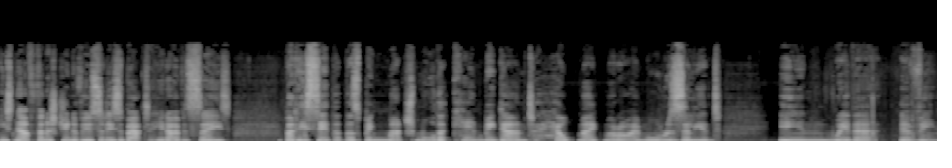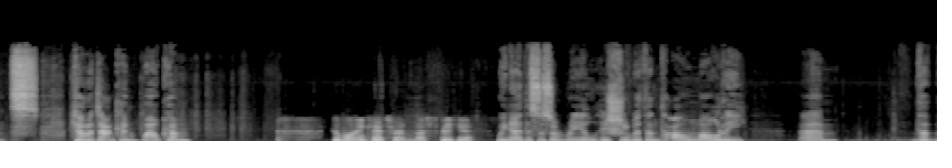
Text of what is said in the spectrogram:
He's now finished university, he's about to head overseas, but he said that there's been much more that can be done to help make marae more resilient in weather events. Kia ora, Duncan. Welcome. Good morning, Catherine. Nice to be here. We know this is a real issue within Te Ao Māori um, the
